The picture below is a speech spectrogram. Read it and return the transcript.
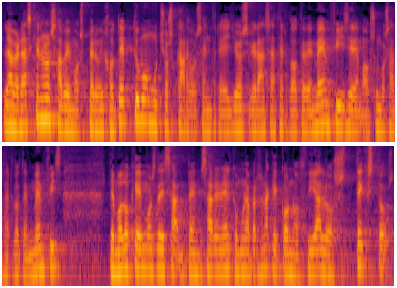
La verdad es que no lo sabemos, pero Imhotep tuvo muchos cargos, entre ellos gran sacerdote de Memphis y o sumo sacerdote en Memphis, de modo que hemos de pensar en él como una persona que conocía los textos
